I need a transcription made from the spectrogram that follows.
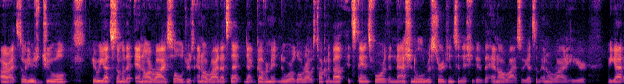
All right, so here's Jewel. Here we got some of the NRI soldiers. NRI, that's that, that government New World Order I was talking about. It stands for the National Resurgence Initiative, the NRI. So we got some NRI here. We got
